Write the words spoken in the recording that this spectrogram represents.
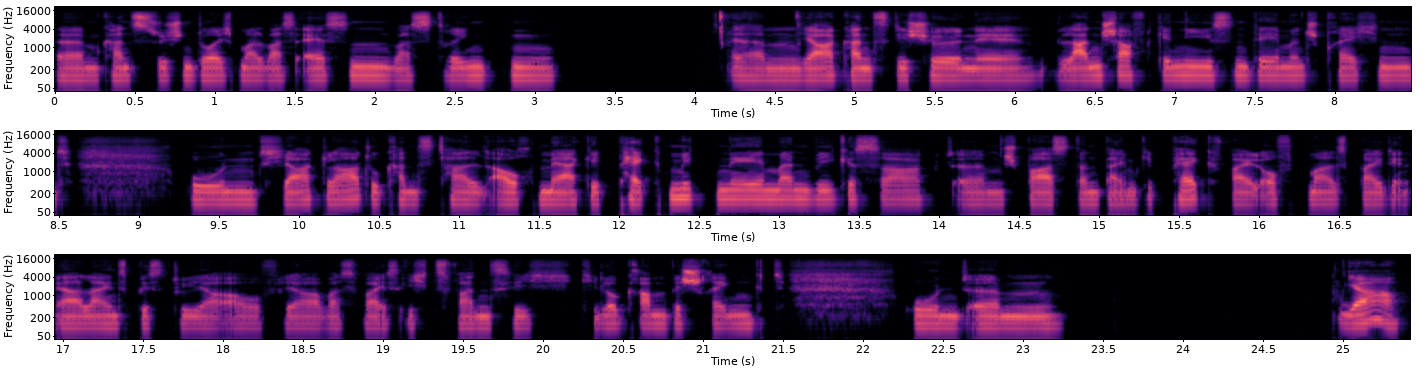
ähm, kannst zwischendurch mal was essen, was trinken. Ähm, ja, kannst die schöne Landschaft genießen dementsprechend. Und ja, klar, du kannst halt auch mehr Gepäck mitnehmen, wie gesagt. Ähm, sparst dann beim Gepäck, weil oftmals bei den Airlines bist du ja auf, ja, was weiß ich, 20 Kilogramm beschränkt. Und ähm, ja,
